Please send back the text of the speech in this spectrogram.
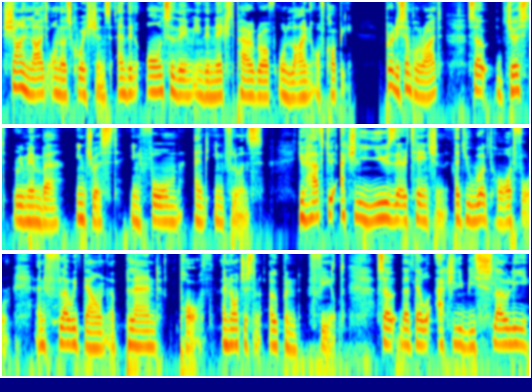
Shine light on those questions and then answer them in the next paragraph or line of copy. Pretty simple, right? So just remember interest, inform, and influence. You have to actually use their attention that you worked hard for and flow it down a planned path and not just an open field so that they will actually be slowly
